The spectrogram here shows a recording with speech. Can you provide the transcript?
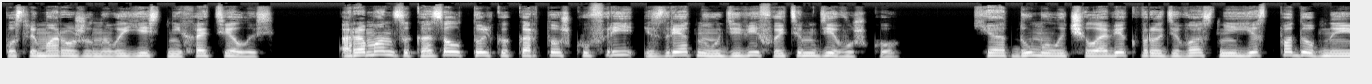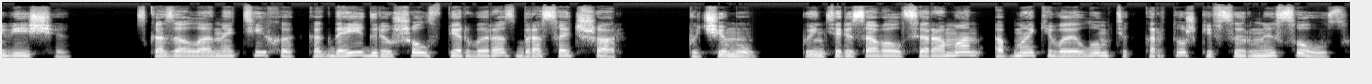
После мороженого есть не хотелось. Роман заказал только картошку фри, изрядно удивив этим девушку. «Я думала, человек вроде вас не ест подобные вещи», сказала она тихо, когда Игорь ушел в первый раз бросать шар. «Почему?» — поинтересовался Роман, обмакивая ломтик картошки в сырный соус.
